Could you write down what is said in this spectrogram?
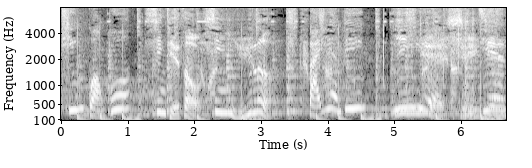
听广播，新节奏新娱乐，白彦斌音乐时间。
